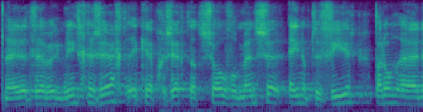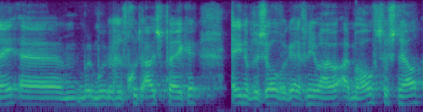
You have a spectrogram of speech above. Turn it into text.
Nee, dat heb ik niet gezegd. Ik heb gezegd dat zoveel mensen, één op de vier, pardon, uh, nee, uh, moet ik het goed uitspreken. één op de zoveel, ik even niet uit mijn hoofd zo snel,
